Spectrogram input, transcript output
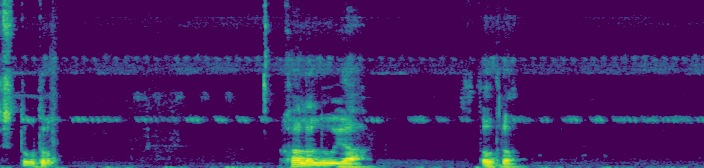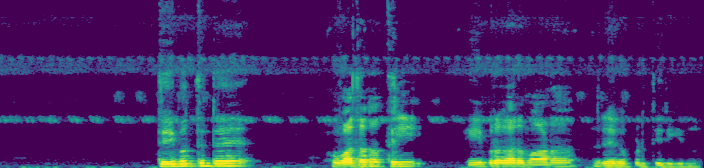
സ്തോത്രം. ഹലലൂയ സ്തോത്രം. ദൈവത്തിന്റെ വചനത്തിൽ ഈ പ്രകാരമാണ് രേഖപ്പെടുത്തിയിരിക്കുന്നത്.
